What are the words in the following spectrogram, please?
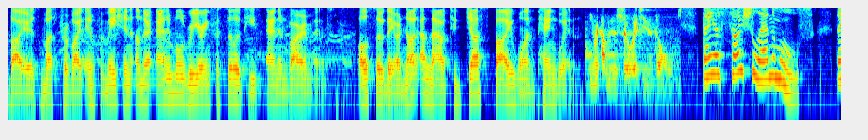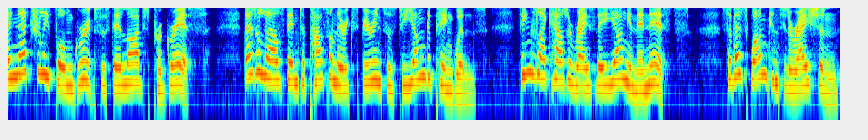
Buyers must provide information on their animal rearing facilities and environment. Also, they are not allowed to just buy one penguin. They are social animals. They naturally form groups as their lives progress. That allows them to pass on their experiences to younger penguins. Things like how to raise their young in their nests. So that's one consideration.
